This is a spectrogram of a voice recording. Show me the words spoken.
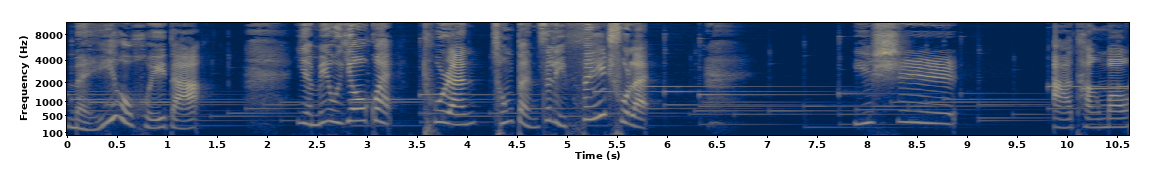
没有回答，也没有妖怪突然从本子里飞出来。于是，阿汤猫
